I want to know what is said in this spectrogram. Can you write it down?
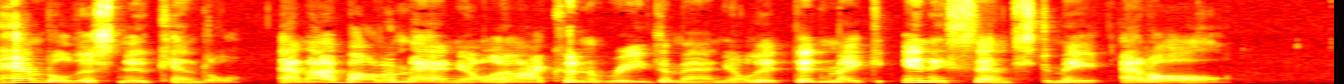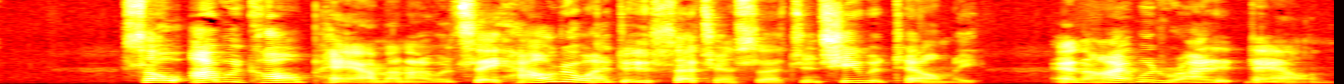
handle this new Kindle. And I bought a manual and I couldn't read the manual. It didn't make any sense to me at all. So I would call Pam and I would say, How do I do such and such? And she would tell me. And I would write it down.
